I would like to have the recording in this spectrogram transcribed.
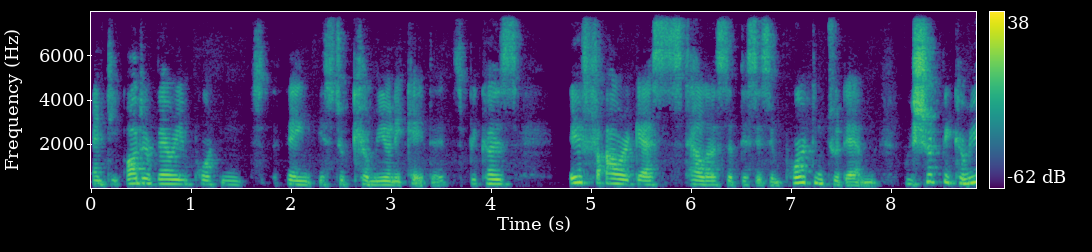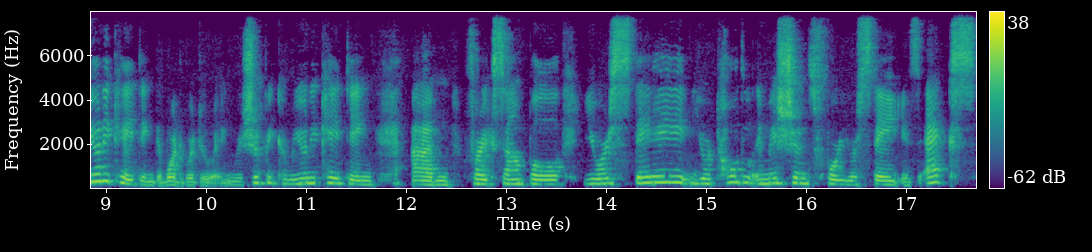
And the other very important thing is to communicate it because if our guests tell us that this is important to them, we should be communicating what we're doing. We should be communicating, um, for example, your stay, your total emissions for your stay is X,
